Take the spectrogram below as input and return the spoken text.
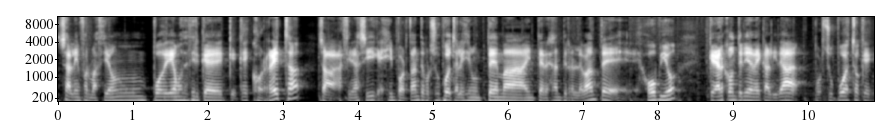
o sea, la información podríamos decir que, es correcta. O sea, al final sí, que es importante, por supuesto, elegir un tema interesante y relevante, es obvio. Crear contenido de calidad, por supuesto que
